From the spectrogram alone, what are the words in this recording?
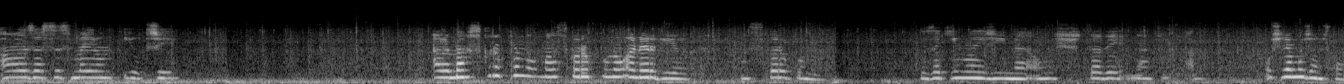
Ale zase jsme jenom, jo, tři. Ale mám skoro plnou, mám skoro plnou energii. Mám skoro plnou. To zatím ležíme a už tady nějaký... Už nemůžem stát.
